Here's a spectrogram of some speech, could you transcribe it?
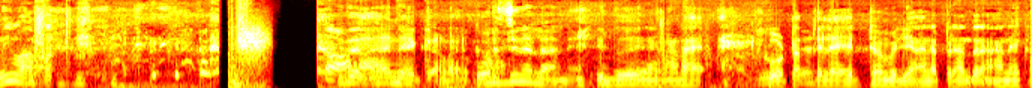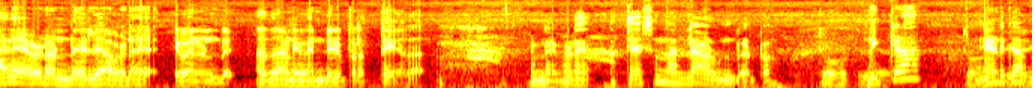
നീ മാറ ആനയെ കാണാൻ. ഒറിജിനൽ ആന. ഇത് ഞങ്ങളുടെ കൂട്ടത്തിലെ ഏറ്റവും വലിയ ആനപ്പിനാന്തൻ. ആനക്കാല എവിടെ ഉണ്ടെങ്കിലും അവിടെ ഇവനുണ്ട്. അതാണ് ഇവന്റെ ഒരു പ്രത്യേകത. ഇവിടെ അത്യാവശ്യം നല്ല ആളുണ്ട് കേട്ടോ. നിക്കടാ ഞാൻ എടുക്കാം.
